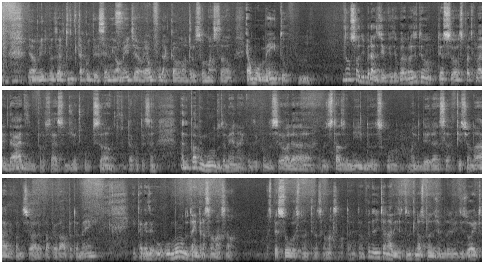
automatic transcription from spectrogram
realmente, quando dizer, tudo que está acontecendo realmente é, é, um furacão, é uma transformação, é um momento, hum, não só de Brasil, quer dizer, o Brasil tem, tem suas particularidades, um processo de anticorrupção, tudo que está acontecendo, mas o próprio mundo também, né? Quer dizer, quando você olha os Estados Unidos com uma liderança questionável, quando você olha a própria Europa também, então, quer dizer, o, o mundo está em transformação, as pessoas estão em transformação. Tá? Então, quando a gente analisa tudo que nós planejamos em 2018,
